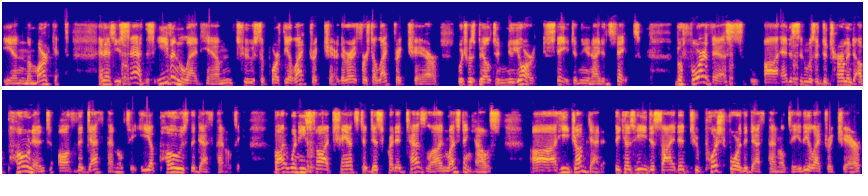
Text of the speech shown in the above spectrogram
in the market. And as you said, this even led him to support the electric chair, the very first electric chair, which was built in New York State in the United States. Before this, uh, Edison was a determined opponent of the death penalty. He opposed the death penalty. But when he saw a chance to discredit Tesla and Westinghouse, uh, he jumped at it because he decided to push for the death penalty, the electric chair,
